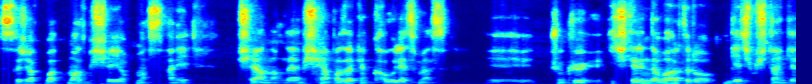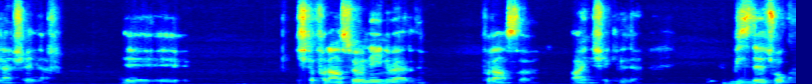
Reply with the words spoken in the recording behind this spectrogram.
sıcak bakmaz, bir şey yapmaz. Hani şey anlamda yani bir şey yapmaz derken kabul etmez. E, çünkü içlerinde vardır o geçmişten gelen şeyler. E, işte Fransa örneğini verdim. Fransa aynı şekilde. Biz de çok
